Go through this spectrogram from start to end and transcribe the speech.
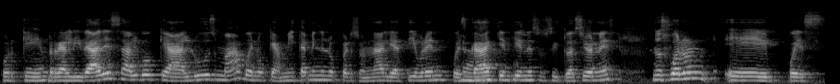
Porque en realidad es algo que a Luzma, bueno, que a mí también en lo personal y a ti, Bren, pues cada quien tiene sus situaciones, nos fueron, eh, pues,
